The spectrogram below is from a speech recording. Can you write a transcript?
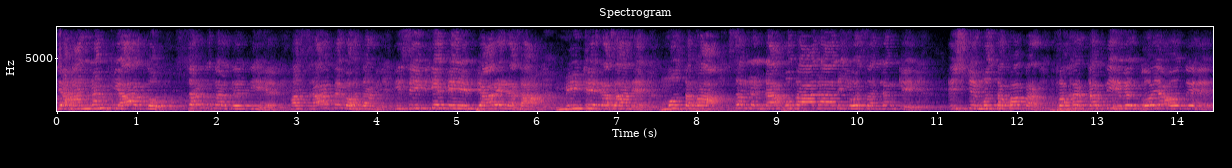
جہنم کی آگ کو سرد کر دیتی ہے۔ حضرات محترم، اسی لیے میرے پیارے رضا، میٹھے رضا نے مصطفیٰ صلی اللہ علیہ وسلم کے عشق مصطفیٰ پر فخر کرتے ہوئے گویا ہوتے ہیں۔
